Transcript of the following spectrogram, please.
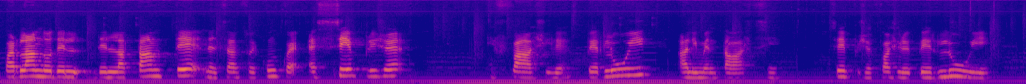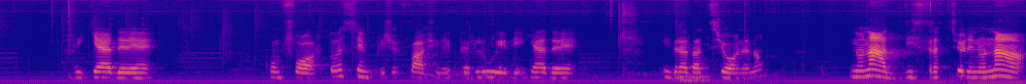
parlando del, del lattante, nel senso che comunque è semplice e facile per lui alimentarsi, semplice e facile per lui richiedere conforto, è semplice e facile per lui richiedere idratazione, no? Non ha distrazione, non ha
